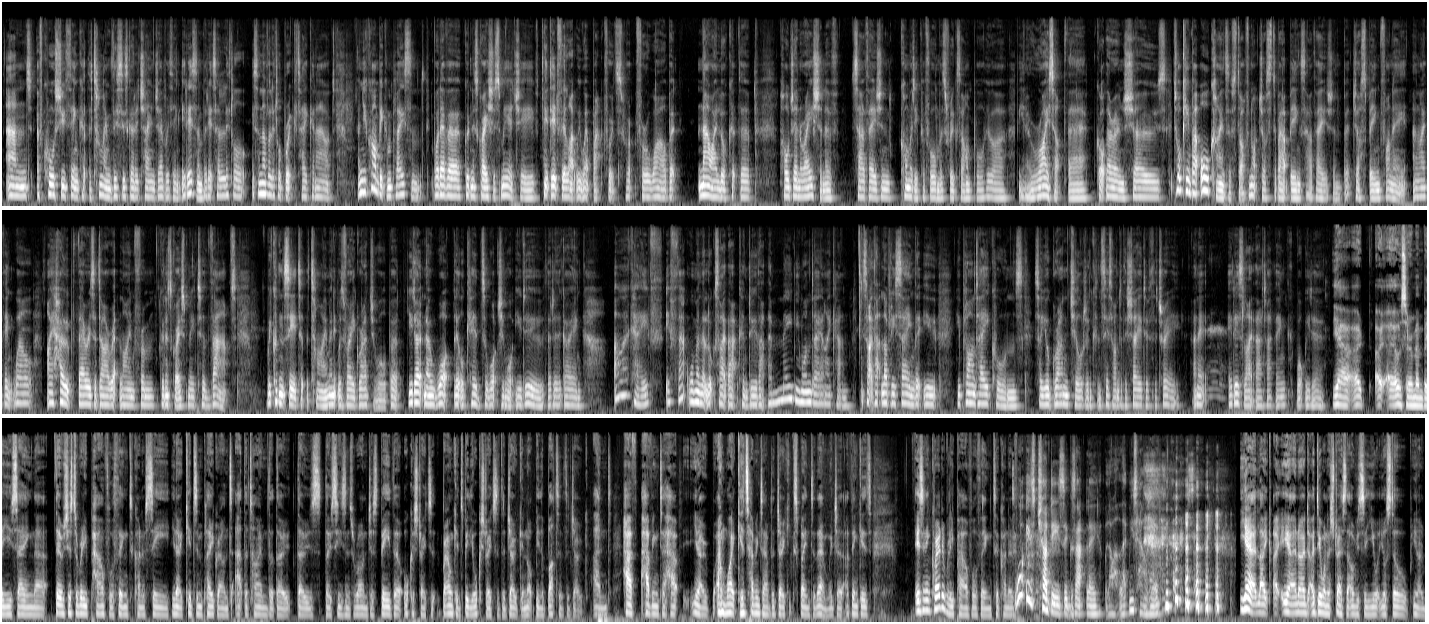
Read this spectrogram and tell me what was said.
And of course, you think at the time this is going to change everything. It isn't, but it's a little, it's another little brick taken out. And you can't be complacent. Whatever goodness gracious me achieved, it did feel like we went backwards for, for a while. But now I look at the whole generation of South Asian comedy performers, for example, who are, you know, right up there, got their own shows, talking about all kinds of stuff, not just about being South Asian, but just being funny. And I think, well, I hope there is a direct line from Goodness Gracious Me to that. We couldn't see it at the time and it was very gradual, but you don't know what little kids are watching what you do that are going, oh, okay, if, if that woman that looks like that can do that, then maybe one day I can. It's like that lovely saying that you, you plant acorns so your grandchildren can sit under the shade of the tree. And it, it is like that, I think, what we do. Yeah, I also remember you saying that there was just a really powerful thing to kind of see, you know, kids in playgrounds at the time that those those seasons were on, just be the orchestrator, brown kids be the orchestrators of the joke and not be the butt of the joke, and have having to have, you know, and white kids having to have the joke explained to them, which I think is is an incredibly powerful thing to kind of. What is chuddies exactly? Well, let me tell you. yeah, like yeah, and I, I do want to stress that obviously you're you're still you know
